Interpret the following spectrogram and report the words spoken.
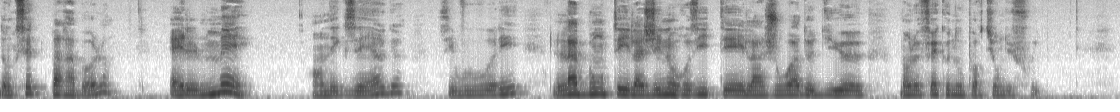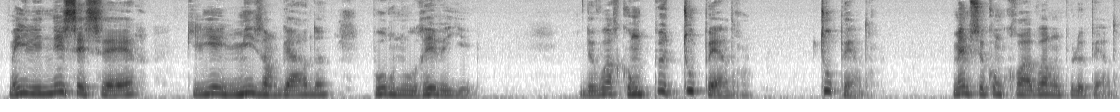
Donc cette parabole, elle met en exergue, si vous voulez, la bonté, la générosité, la joie de Dieu dans le fait que nous portions du fruit. Mais il est nécessaire qu'il y ait une mise en garde pour nous réveiller de voir qu'on peut tout perdre, tout perdre. Même ce qu'on croit avoir, on peut le perdre.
